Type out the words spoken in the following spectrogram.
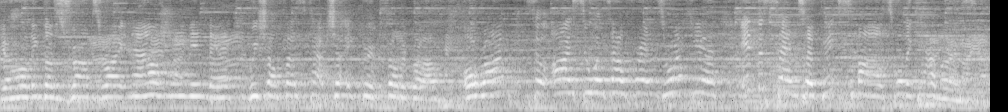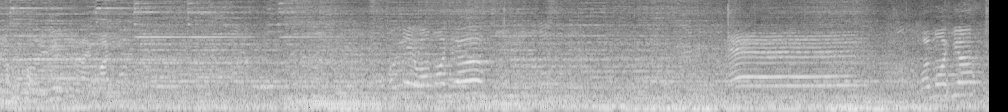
you're holding those drums right now. Hang in there. We shall first capture a group photograph. All right, so eyes towards our friends right here in the center. Big smiles for the cameras. Okay, one more here. Hey. one more here.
